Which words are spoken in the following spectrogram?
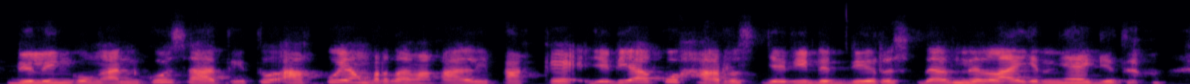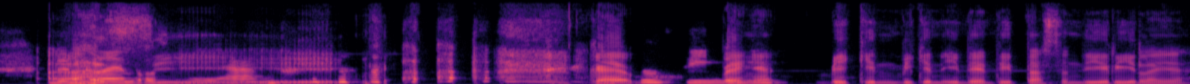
di lingkunganku saat itu aku yang pertama kali pakai. Jadi aku harus jadi the dearest dandelionnya gitu. Dandelion resminya. Kayak pengen bikin-bikin identitas sendiri lah ya.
